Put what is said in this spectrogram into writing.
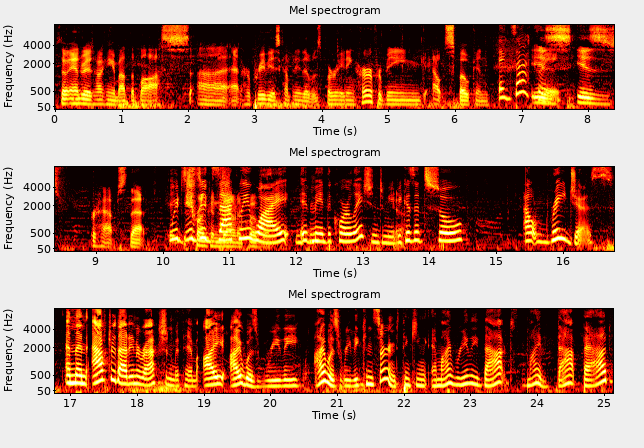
So Andrea talking about the boss uh, at her previous company that was berating her for being outspoken exactly. is is perhaps that Which is shrunken down exactly equivalent. why it made the correlation to me Yeah. because it's so outrageous. And then after that interaction with him, I I was really I was really concerned, thinking, "Am I really that? Am I that bad?"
